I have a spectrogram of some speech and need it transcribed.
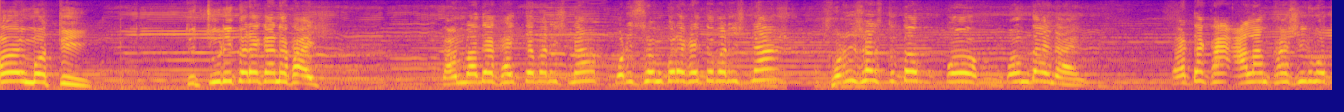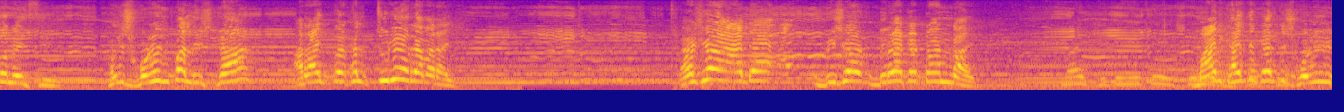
এই মতি, তুই চুরি করে কেন খাইস? কামলা দিয়ে খাইতে পারিস না, পরিশ্রম করে খাইতে পারিস না, শরীর স্বাস্থ্য তো কম দেয় নাই। একটা আলাম খাসির মতন হয়েছি খালি শরীর পালিস না, আর একবার খালি চুরি হয়ে বেড়াইস। বিশাল বিরাট টন নাই। মার খাইতে খাইতে শরীর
